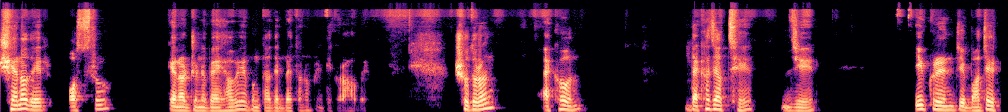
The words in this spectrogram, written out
সেনাদের অস্ত্র কেনার জন্য ব্যয় হবে এবং তাদের বেতনও বৃদ্ধি করা হবে। সুতরাং এখন দেখা যাচ্ছে যে ইউক্রেন যে বাজেট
